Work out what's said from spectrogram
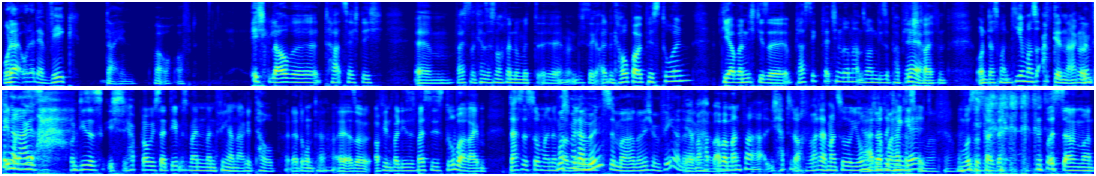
Oder, oder der Weg dahin war auch oft. Ich glaube tatsächlich, ähm, weißt du, kennst du das noch, wenn du mit äh, diese alten Cowboy-Pistolen, die aber nicht diese Plastikplättchen drin hatten, sondern diese Papierstreifen. Und dass man die immer so abgenagelt Mit und immer dieses, und dieses, ich habe glaube ich seitdem ist mein, mein Fingernagel taub darunter. Äh, Also auf jeden Fall dieses, weißt du, dieses drüberreiben. Das ist so meine Muss mit einer Verbindung. Münze machen und nicht mit dem Fingernagel. Ja, aber, hab, aber manchmal, ich hatte doch, war damals so jung, Ja, ich doch, hatte man kein hat Geld. gemacht, ja. Und musste es halt, musste damit machen.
